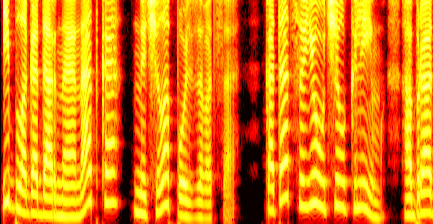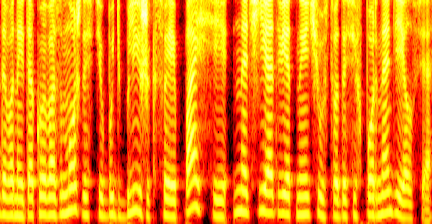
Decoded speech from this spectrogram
И благодарная Надка начала пользоваться. Кататься ее учил Клим, обрадованный такой возможностью быть ближе к своей пассии, на чьи ответные чувства до сих пор надеялся,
